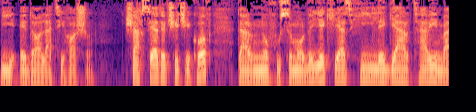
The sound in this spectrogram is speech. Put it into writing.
بیعدالتی هاشون شخصیت چیچیکوف در نفوس مرده یکی از هیلگرترین و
